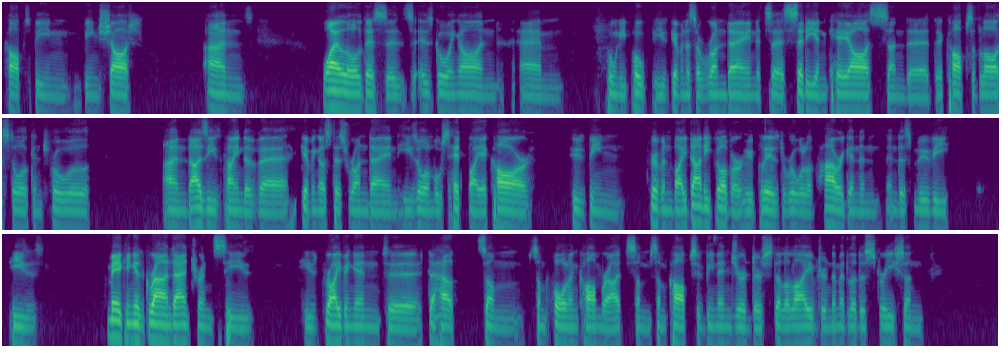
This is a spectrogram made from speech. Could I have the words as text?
cops being being shot, and while all this is is going on, um, Tony Pope. He's given us a rundown. It's a city in chaos, and the the cops have lost all control. And as he's kind of uh, giving us this rundown, he's almost hit by a car who's been driven by Danny Glover, who plays the role of Harrigan in, in this movie. He's making his grand entrance. He's he's driving in to to help some some fallen comrades, some some cops who've been injured. They're still alive. They're in the middle of the street, and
